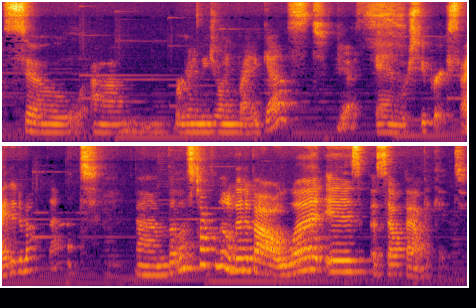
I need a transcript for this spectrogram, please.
So, um, we're going to be joined by a guest, yes. and we're super excited about that. Um, but let's talk a little bit about what is a self advocate.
